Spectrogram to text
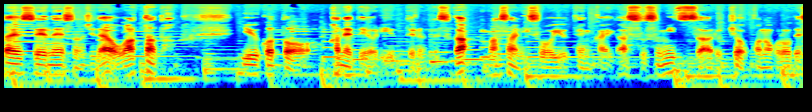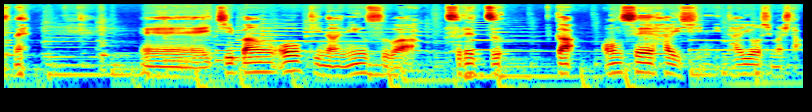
た SNS の時代は終わったということをかねてより言ってるんですが、まさにそういう展開が進みつつある今日この頃ですね。えー、一番大きなニュースは、スレッズが音声配信に対応しました。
